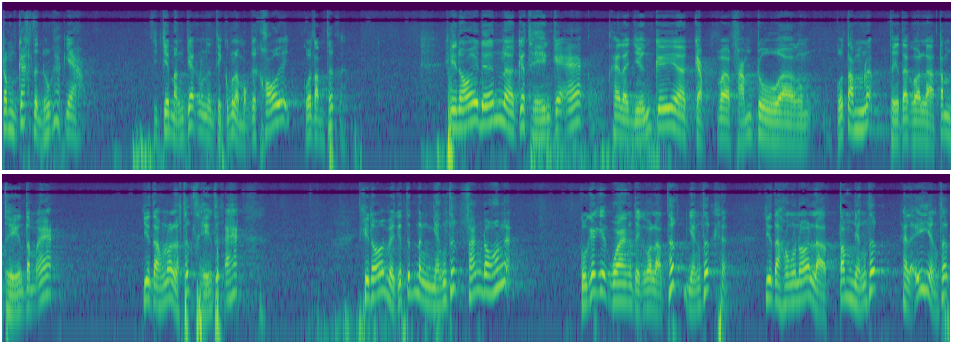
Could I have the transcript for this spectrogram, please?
trong các tình huống khác nhau. Thì trên bản chất thì cũng là một cái khối của tâm thức. Khi nói đến à, cái thiện cái ác hay là những cái à, cặp phạm trù của tâm đó thì ta gọi là tâm thiện tâm ác. Chứ ta không nói là thức thiện thức ác. Khi nói về cái tính năng nhận thức phán đoán á, của các giác quan thì gọi là thức nhận thức. Chứ ta không có nói là tâm nhận thức hay là ý nhận thức.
